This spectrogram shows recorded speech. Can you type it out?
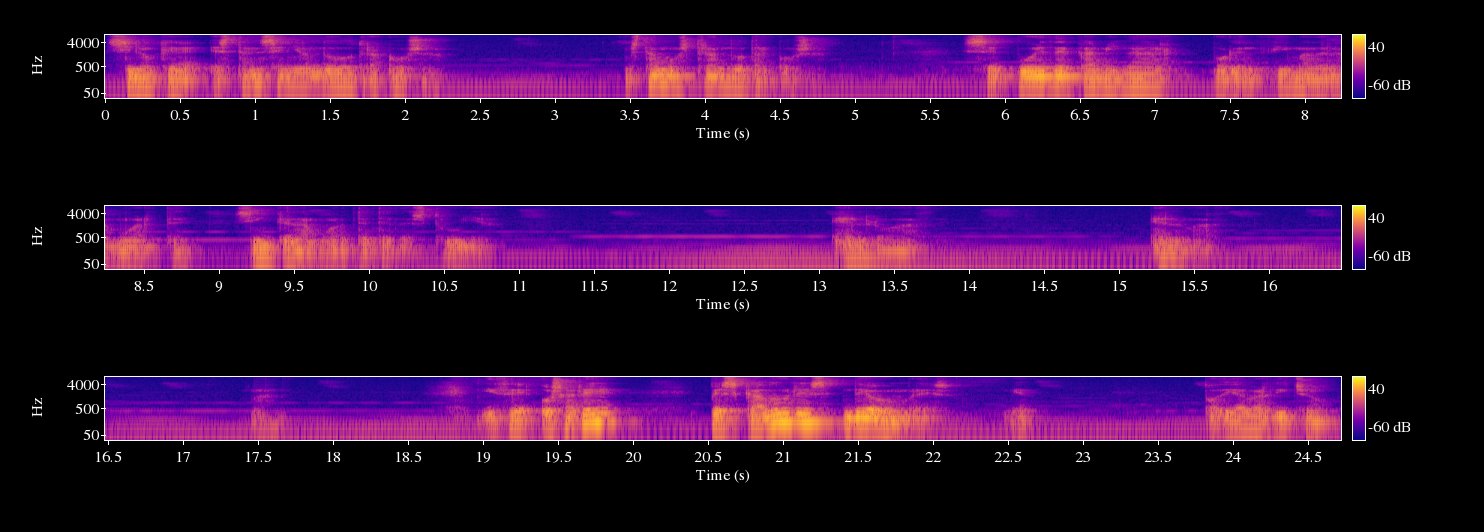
Sino que está enseñando otra cosa, está mostrando otra cosa. Se puede caminar por encima de la muerte sin que la muerte te destruya. Él lo hace. Él lo hace. Dice, os haré pescadores de hombres. Bien. Podía haber dicho,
